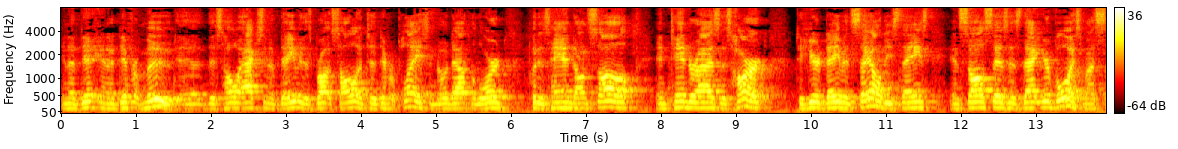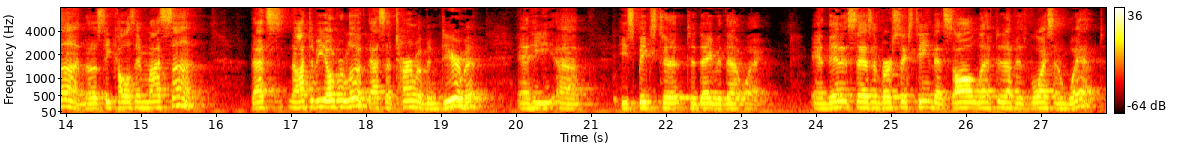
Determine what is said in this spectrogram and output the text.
in a in a different mood. Uh, this whole action of David has brought Saul into a different place, and no doubt the Lord put His hand on Saul and tenderized his heart to hear David say all these things. And Saul says, "Is that your voice, my son?" Notice he calls him my son. That's not to be overlooked. That's a term of endearment, and he uh, he speaks to to David that way. And then it says in verse 16 that Saul lifted up his voice and wept.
